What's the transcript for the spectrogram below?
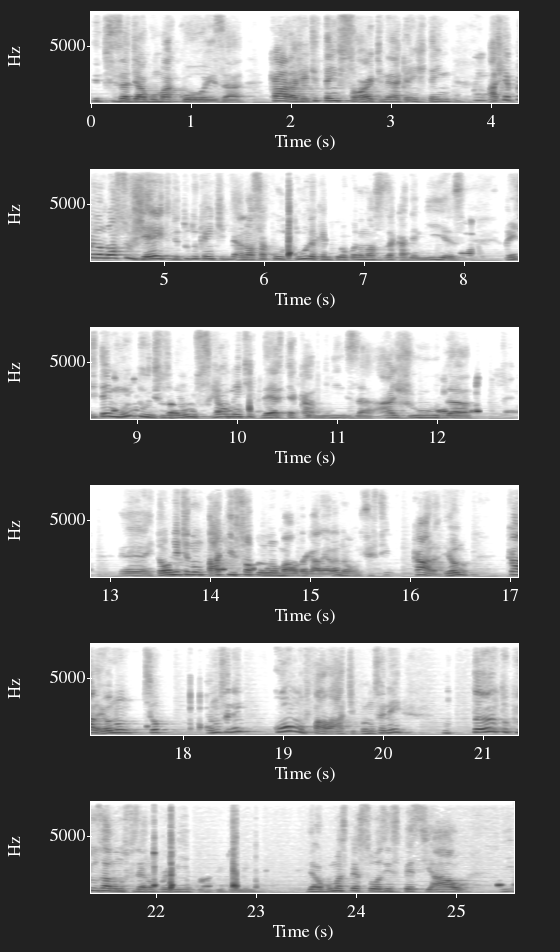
Se precisa de alguma coisa. Cara, a gente tem sorte, né? Que a gente tem. Acho que é pelo nosso jeito, de tudo que a gente. A nossa cultura que a gente colocou nas nossas academias. A gente tem muito isso. Os alunos realmente vestem a camisa, ajuda. É, então a gente não tá aqui só pelo mal da galera, não. Cara, eu. Cara, eu não. Eu, eu não sei nem como falar, tipo, eu não sei nem o tanto que os alunos fizeram por mim, por mim, de algumas pessoas em especial. E,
